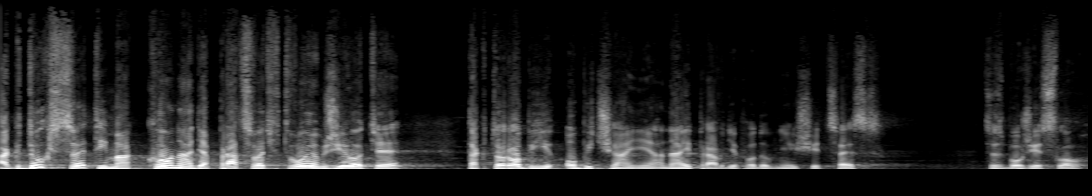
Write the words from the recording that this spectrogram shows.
Ak Duch Svetý má konať a pracovať v tvojom živote, tak to robí obyčajne a najpravdepodobnejšie cez, cez Božie slovo.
